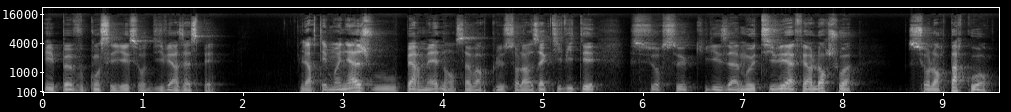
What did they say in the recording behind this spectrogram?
et peuvent vous conseiller sur divers aspects. Leur témoignage vous permet d'en savoir plus sur leurs activités, sur ce qui les a motivés à faire leur choix, sur leur parcours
